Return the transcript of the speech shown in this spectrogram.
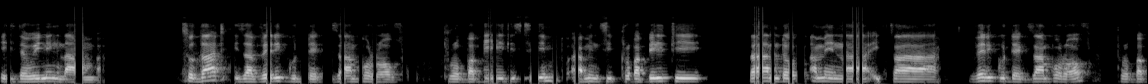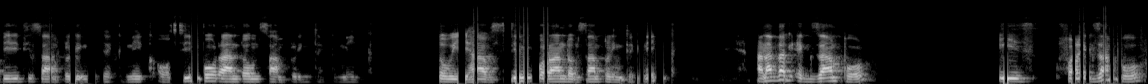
is the winning number. So that is a very good example of probability. I mean, see, probability random. I mean, uh, it's a very good example of probability sampling technique or simple random sampling technique. So we have simple random sampling technique. Another example is, for example,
